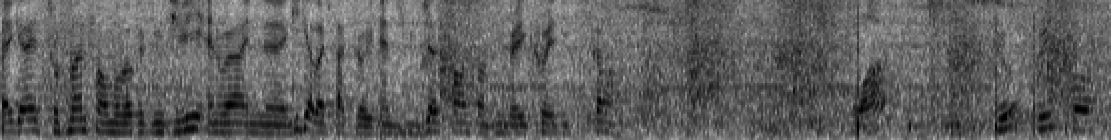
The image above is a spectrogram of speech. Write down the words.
Hey guys, Truffman from Overclocking TV and we are in the Gigabyte factory and we just found something very crazy. Come on. One, two, three, four.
